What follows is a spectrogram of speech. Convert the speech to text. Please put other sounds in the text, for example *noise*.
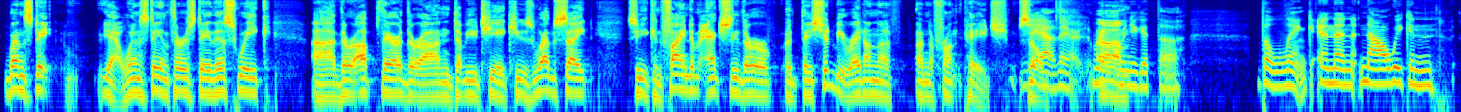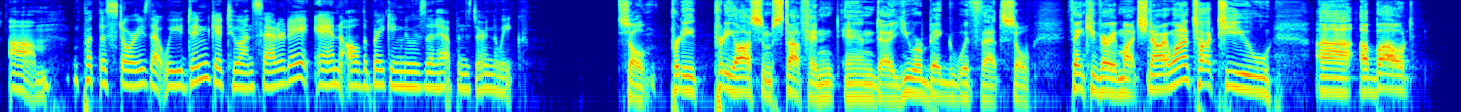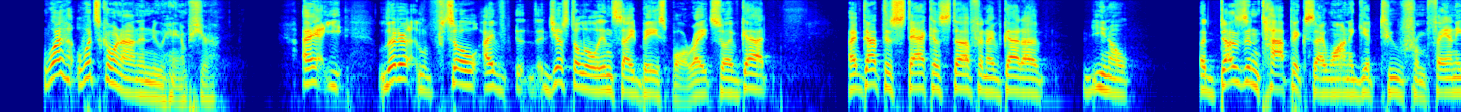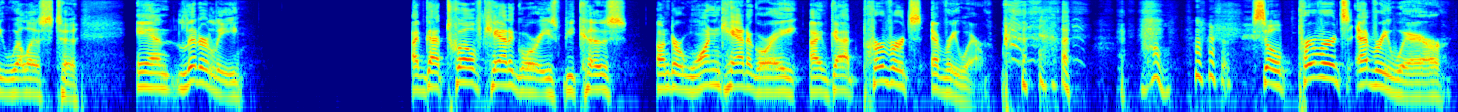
Wednesday, yeah, Wednesday and Thursday this week. Uh, they're up there. They're on WTAQ's website, so you can find them. Actually, they're they should be right on the on the front page. So yeah, there, right um, when you get the the link. And then now we can um, put the stories that we didn't get to on Saturday and all the breaking news that happens during the week. So pretty pretty awesome stuff, and and uh, you were big with that. So thank you very much. Now I want to talk to you uh, about what what's going on in New Hampshire. I literally so I've just a little inside baseball, right? So I've got I've got this stack of stuff, and I've got a you know a dozen topics I want to get to from Fani Willis to, and literally I've got 12 categories because under one category, I've got perverts everywhere. *laughs* *laughs* so, perverts everywhere.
